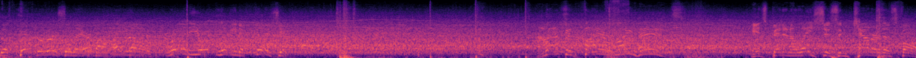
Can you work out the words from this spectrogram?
The quick reversal there by, no, Randy Orton looking to finish it. It's been an hellacious encounter thus far.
